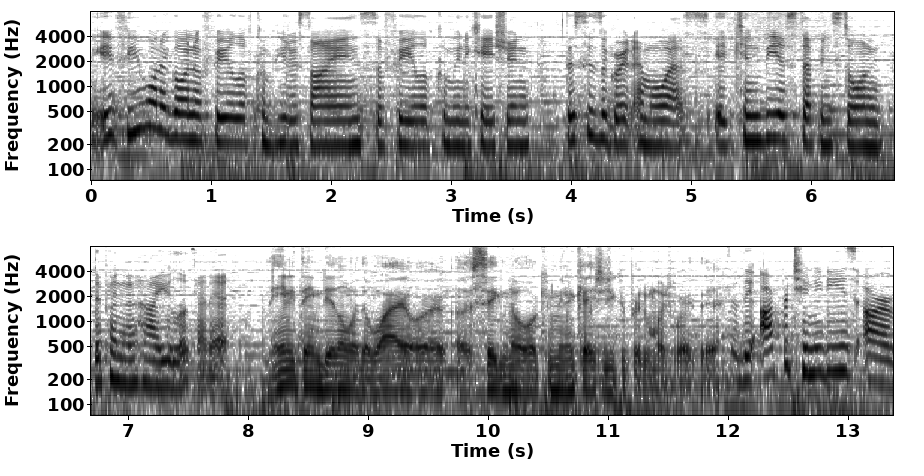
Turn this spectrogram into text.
If you want to go in the field of computer science, the field of communication, this is a great MOS. It can be a stepping stone depending on how you look at it. Anything dealing with a wire or a signal or communication, you can pretty much work there. So the opportunities are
